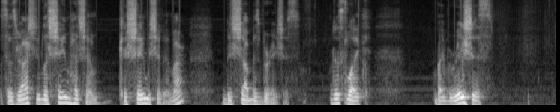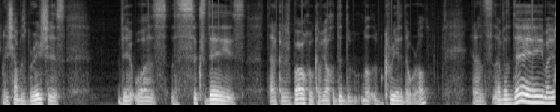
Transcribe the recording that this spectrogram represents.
Says Rashi, Lashem Hashem, Keshem Shenemar, B'Shabbos Bereshis. Just like by Bereshis, in Shabbos Bereshis, there was the six days that HaKadosh Baruch Hu Kaviyachal did the, created the world. And on the seventh day, and at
